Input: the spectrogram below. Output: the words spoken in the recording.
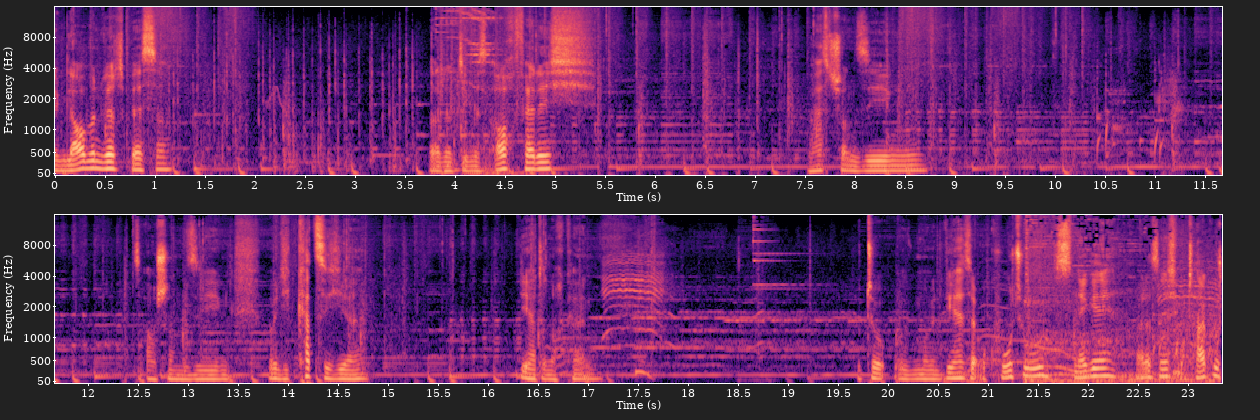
Der Glauben wird besser. So, das Ding ist auch fertig. Du hast schon Segen. Ist auch schon Segen. Aber die Katze hier, die hatte noch keinen. Moment, wie heißt der? Okotu? Snegge? War das nicht? Otaku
